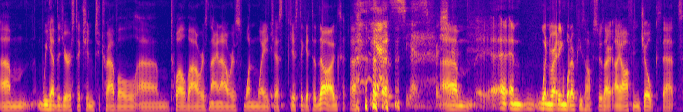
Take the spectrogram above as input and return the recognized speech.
Um, we have the jurisdiction to travel um, 12 hours, nine hours one way just, just to get to the dog. yes, yes, for sure. Um, and, and, when writing about our peace officers, I, I often joke that.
